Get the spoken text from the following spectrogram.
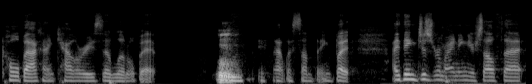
pull back on calories a little bit Mm. if that was something. But I think just reminding yourself that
